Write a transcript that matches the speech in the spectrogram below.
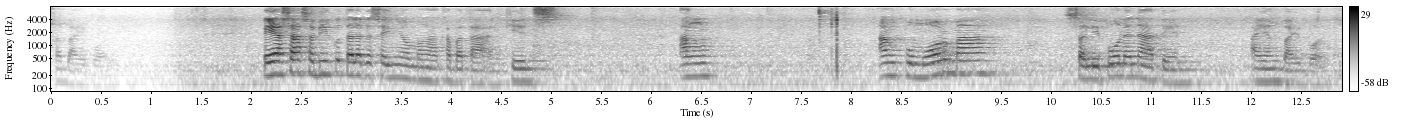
sa Bible. Kaya sasabihin ko talaga sa inyo mga kabataan, kids, ang ang pumorma sa lipunan natin ay ang Bible.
